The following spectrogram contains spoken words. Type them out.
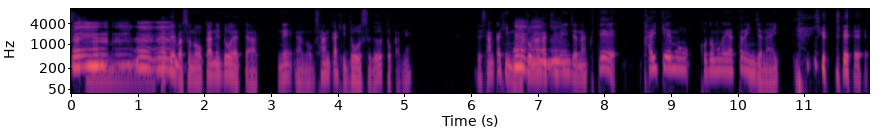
うんうんうんうん。例えばそのお金どうやってあ、ね、あの参加費どうするとかね。で参加費も大人が決めんじゃなくて、会計も子供がやったらいいんじゃないって言って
